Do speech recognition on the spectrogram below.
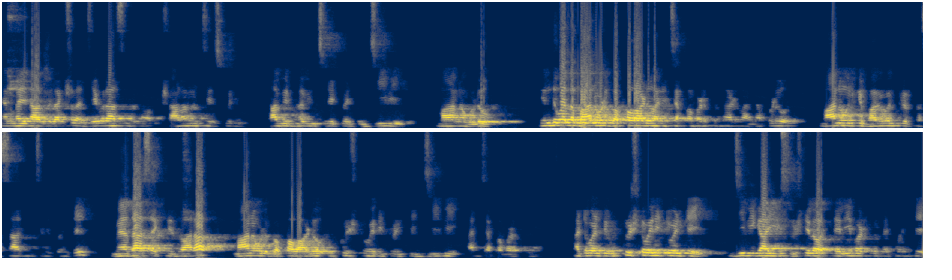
ఎనభై నాలుగు లక్షల జీవరాశులను క్షాళనం చేసుకుని ఆవిర్భవించినటువంటి జీవి మానవుడు. ఇందువల్ల మానవుడు గొప్పవాడు అని చెప్పబడుతున్నాడు అన్నప్పుడు మానవునికి భగవంతుడు ప్రసాదించినటువంటి మేధాశక్తి ద్వారా మానవుడు గొప్పవాడు ఉత్కృష్టమైనటువంటి జీవి అని చెప్పబడుతున్నాడు. అటువంటి ఉత్కృష్టమైనటువంటి జీవిగా ఈ సృష్టిలో తెలియబడుతున్నటువంటి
